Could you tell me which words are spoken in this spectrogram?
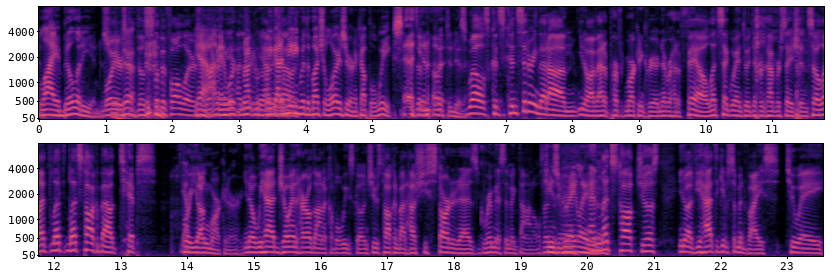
liability industry. Lawyers, Yeah. those slip and fall lawyers. Yeah, are not I mean, be- we're, not we, be we got a meeting with a bunch of lawyers here in a couple of weeks. you know what to do. that. Well, considering that um, you know I've had a perfect marketing career, never had a fail. Let's segue into a different conversation. So let let let's talk about tips for a young marketer. You know, we had Joanne Harold on a couple of weeks ago, and she was talking about how she started as Grimace at McDonald's. She's And- a great lady. And let's talk just you know if you had to give some advice to a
